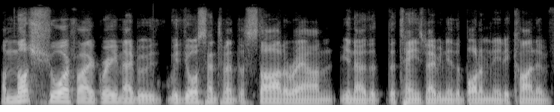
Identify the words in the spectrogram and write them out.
I'm not sure if I agree maybe with, with your sentiment at the start around you know that the teams maybe near the bottom need to kind of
